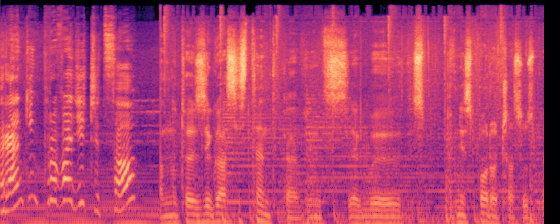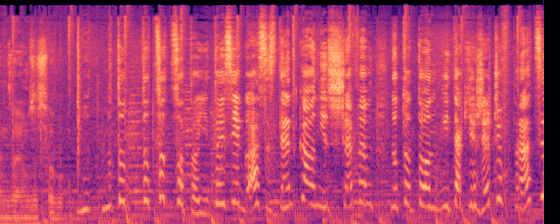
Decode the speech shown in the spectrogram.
ranking prowadzi, czy co? No to jest jego asystentka, więc jakby s- pewnie sporo czasu spędzają ze sobą. No, no to, to co, co to? To jest jego asystentka, on jest szefem, no to, to on i takie rzeczy w pracy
